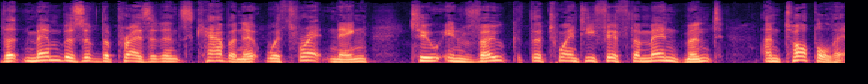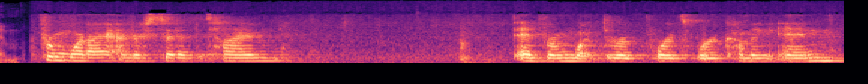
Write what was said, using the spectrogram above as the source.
that members of the president's cabinet were threatening to invoke the 25th Amendment and topple him. From what I understood at the time, and from what the reports were coming in,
